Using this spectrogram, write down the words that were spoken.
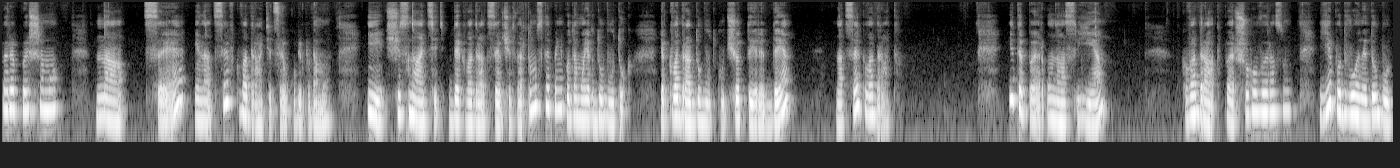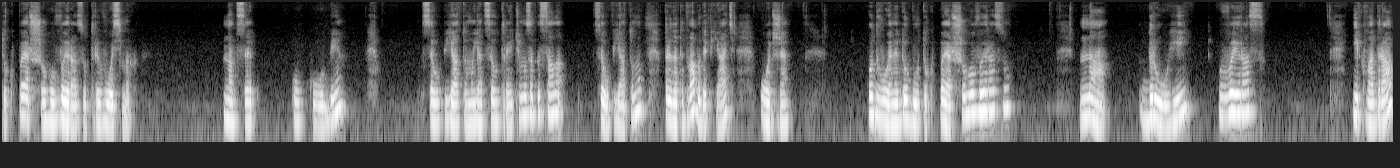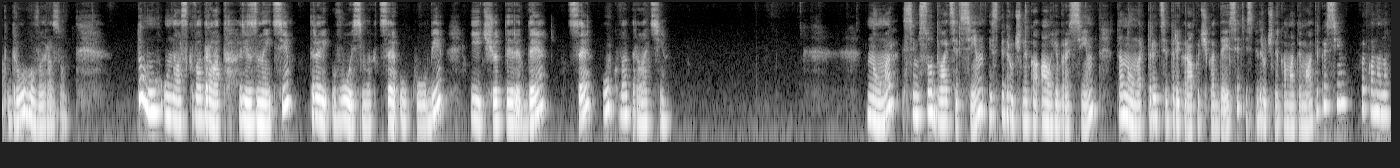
перепишемо на c і на c в квадраті, це у кубі подамо. І 16 d квадрат c в четвертому степені подамо як добуток, як квадрат добутку 4d на c квадрат. І тепер у нас є квадрат першого виразу, є подвоєний добуток першого виразу 3 восьмих на це у кубі. Це у п'ятому, я це у третьому записала, це у п'ятому. 3 додати 2 буде 5. Отже, подвоєний добуток першого виразу на другий вираз і квадрат другого виразу. Тому у нас квадрат різниці 3 восьмих це у кубі і 4D це у квадраті. Номер 727 із підручника Алгебра 7 та номер 33.10 із підручника Математика 7 виконано.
